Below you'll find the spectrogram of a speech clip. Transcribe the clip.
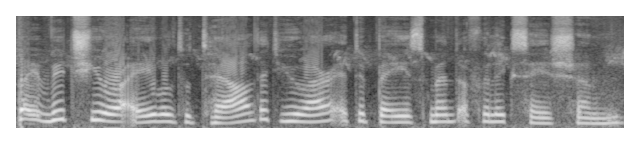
by which you are able to tell that you are at the basement of relaxation.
